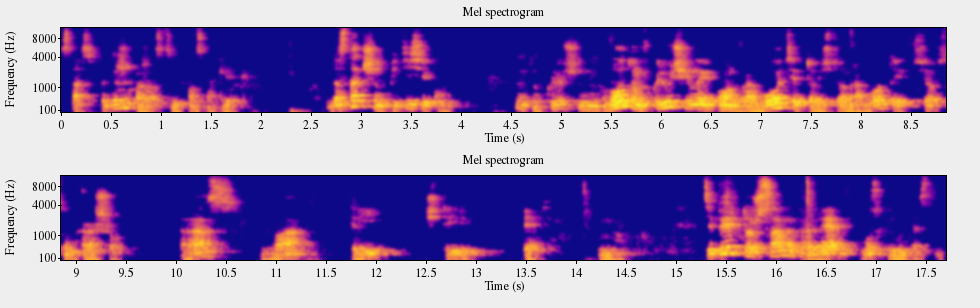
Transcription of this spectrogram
Стас, подержи, пожалуйста, телефон с наклейкой. Достаточно 5 секунд. Вот он включенный. Вот он включенный, он в работе, то есть он работает, все с ним хорошо. Раз, два, три, четыре, пять. Теперь то же самое проверяем мускульным тестом.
